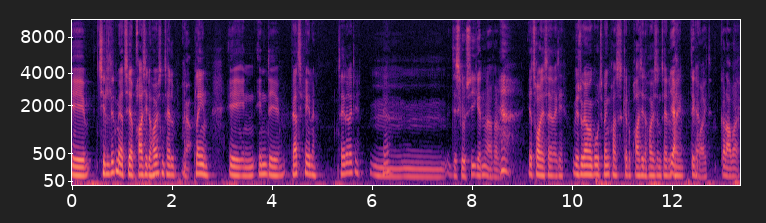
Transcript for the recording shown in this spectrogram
øh, til lidt mere til at presse i det horisontale Ja. ja. plan, øh, end, end det vertikale. Sagde det rigtigt? Mm, Det skal du sige igen i hvert fald. Jeg tror, jeg sagde det rigtigt. Hvis du gerne vil god til bænkpres, så skal du presse i det horisontale Ja, plan. det er korrekt. Godt arbejde.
